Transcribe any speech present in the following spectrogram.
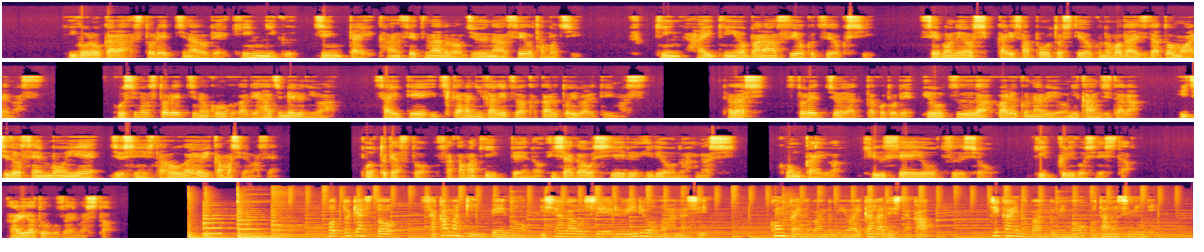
日頃からストレッチなどで筋肉、人体、関節などの柔軟性を保ち、腹筋、背筋をバランスよく強くし、背骨をしっかりサポートしておくのも大事だと思われます。腰のストレッチの効果が出始めるには、最低1から2ヶ月はかかると言われています。ただし、ストレッチをやったことで腰痛が悪くなるように感じたら、一度専門医へ受診した方が良いかもしれません。ポッドキャスト、坂巻一平の医者が教える医療の話。今回は、急性腰痛症、ぎっくり腰でした。ありがとうございました。ポッドキャスト、坂巻一平の医者が教える医療の話。今回の番組はいかがでしたか？次回の番組もお楽しみに。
